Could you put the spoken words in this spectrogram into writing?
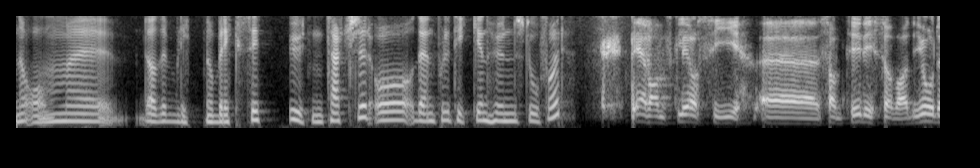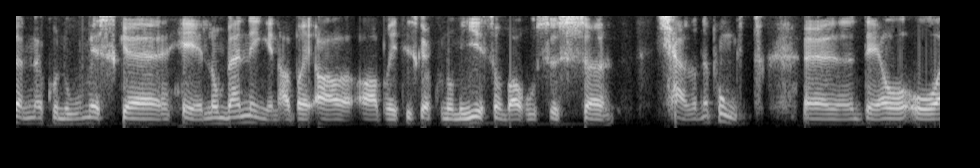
noe om det hadde blitt noe brexit uten Thatcher og den politikken hun sto for? Det er vanskelig å si. Uh, samtidig så var det jo den økonomiske helomvendingen av, av, av britisk økonomi som var hos uh, kjernepunkt. Uh, det å,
